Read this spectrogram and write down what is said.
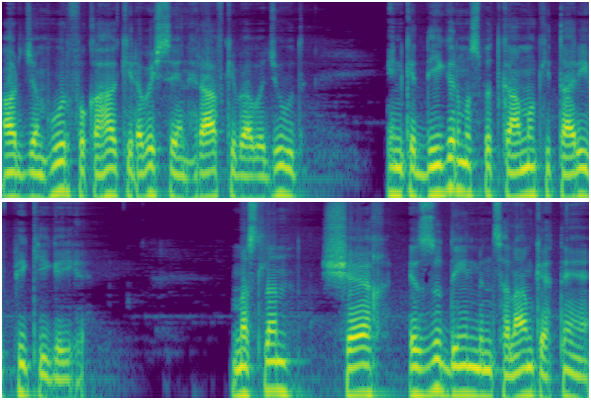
اور جمہور فقہا کی روش سے انحراف کے باوجود ان کے دیگر مثبت کاموں کی تعریف بھی کی گئی ہے۔ مثلا شیخ عز الدین بن سلام کہتے ہیں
